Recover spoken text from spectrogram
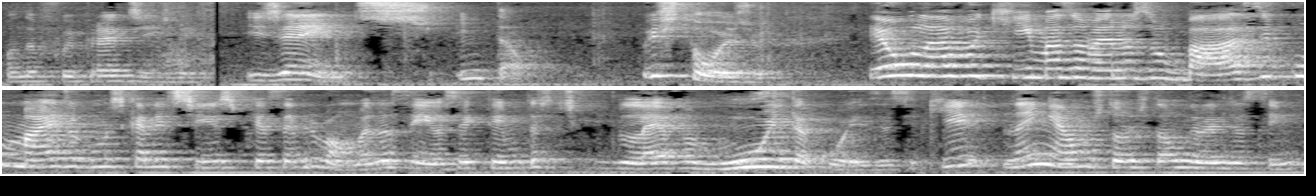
Quando eu fui pra Disney. E, gente, então, o estojo. Eu levo aqui mais ou menos o básico, mais algumas canetinhas, porque é sempre bom. Mas assim, eu sei que tem muita gente que leva muita coisa. Esse aqui nem é um estojo tão grande assim.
